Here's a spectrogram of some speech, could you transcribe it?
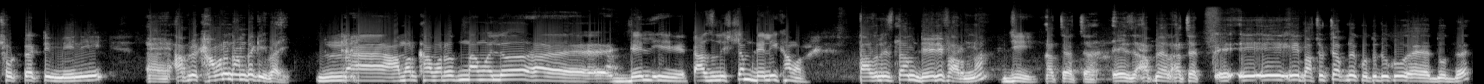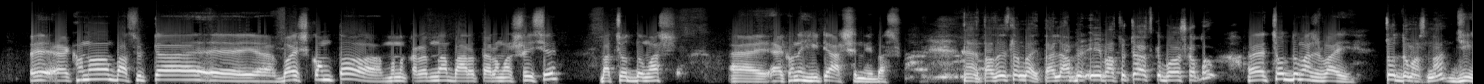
ছোট্ট একটি মিনি আপনার খামারের নামটা কি ভাই? না, আমার খামারের নাম হইল আহ, ডেলি তাজুল ইসলাম ডেলি খামার। তাজুল ইসলাম ডেয়ারি ফার্ম না? জি। আচ্ছা আচ্ছা। এই যে আপনার আচ্ছা এই এই- বাছুরটা আপনার কতটুকু দুধ দেয়? এখনও বাছুরটা বয়স কম তো মনে করেন না বারো তেরো মাস হয়েছে বা চোদ্দ মাস। এখনও হিটে আসেনি বাছুর। হ্যাঁ তাজুল ইসলাম ভাই তাহলে আপনার এই বাছুরটা আজকে বয়স কত? চোদ্দ মাস ভাই। চোদ্দ মাস না? জি।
